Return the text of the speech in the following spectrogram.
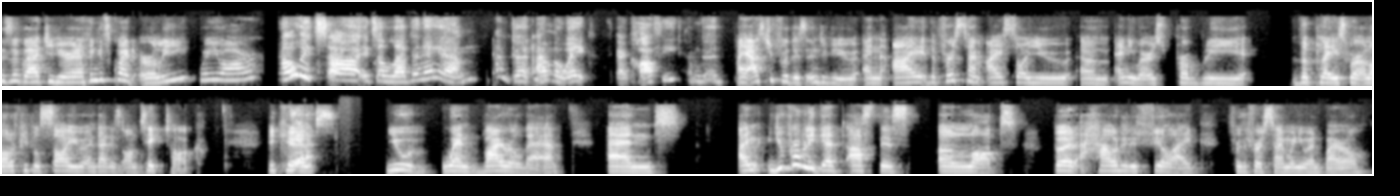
I'm so glad you're here. And I think it's quite early where you are. Oh, it's uh it's 11 a.m. I'm good. I'm awake. I got coffee. I'm good. I asked you for this interview, and I the first time I saw you um, anywhere is probably the place where a lot of people saw you, and that is on TikTok, because yes. you went viral there. And I'm you probably get asked this a lot, but how did it feel like for the first time when you went viral?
